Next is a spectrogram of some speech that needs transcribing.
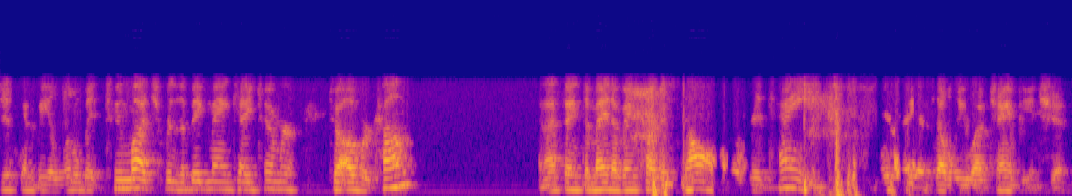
just going to be a little bit too much for the big man K Toomer to overcome. And I think the main event Curtis Dawn will retain his ASWF Championship.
